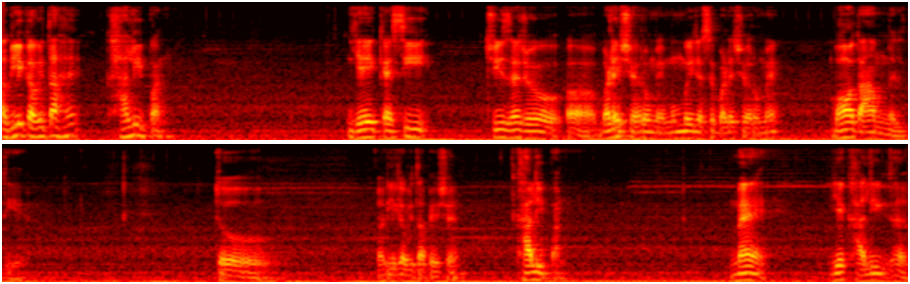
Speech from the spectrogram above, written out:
अगली कविता है खालीपन। ये एक ऐसी चीज़ है जो बड़े शहरों में, मुंबई जैसे बड़े शहरों में बहुत आम मिलती है। तो अगली कविता पेश है, खालीपन। मैं, ये खाली घर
